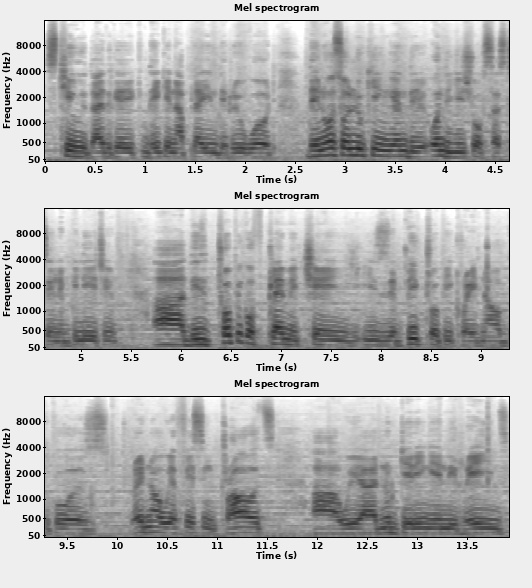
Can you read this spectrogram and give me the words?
skills that they, they can apply in the real world. Then also looking in the on the issue of sustainability uh, the topic of climate change is a big topic right now because right now we are facing droughts, uh, we are not getting any rains.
